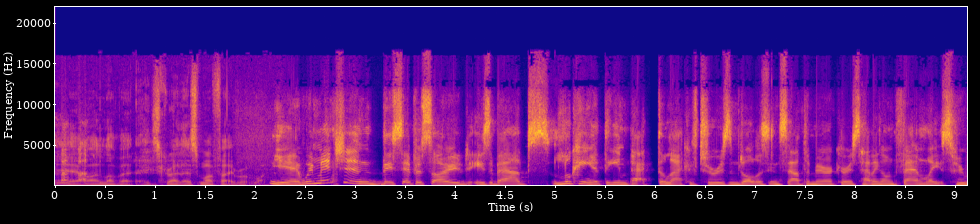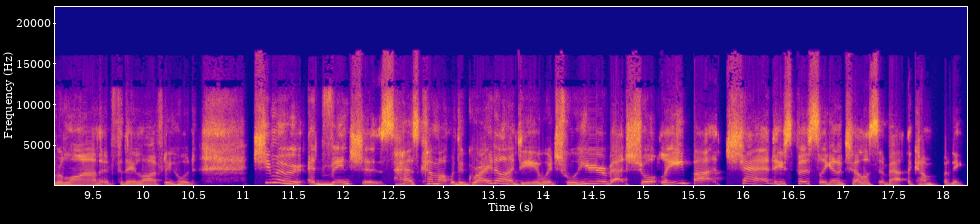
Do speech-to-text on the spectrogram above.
yeah, I love it. It's great. That's my favourite one. Yeah, we mentioned this episode is about looking at the impact the lack of tourism dollars in South America is having on families who rely on it for their livelihood. Chimu Adventures has come up with a great idea, which we'll hear about shortly. But Chad is firstly going to tell us about the company.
